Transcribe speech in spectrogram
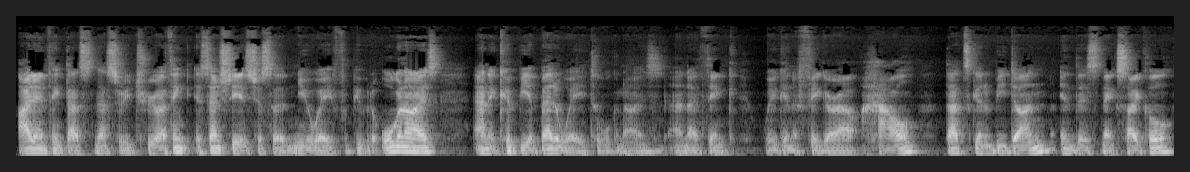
I don't think that's necessarily true. I think essentially it's just a new way for people to organize and it could be a better way to organize. And I think we're gonna figure out how that's gonna be done in this next cycle.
